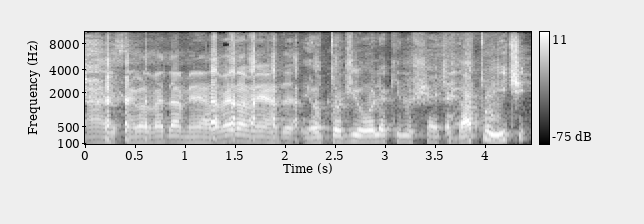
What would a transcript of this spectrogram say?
Ah, esse negócio vai dar merda, vai dar merda. Eu tô de olho aqui no chat da Twitch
